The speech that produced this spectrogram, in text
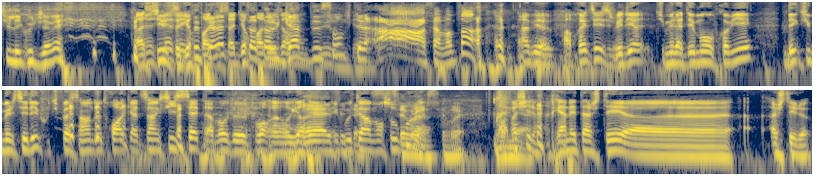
tu l'écoutes jamais. Bah si, ça dure pas, là, ça dure pas le deux gap heures de son, puis t'es là, ah, ça va pas. Ah bien. Après, tu sais, je veux dire, tu mets la démo en premier. Dès que tu mets le CD, faut que tu fasses 1, 2, 3, 4, 5, 6, 7 avant de pouvoir euh, regarder, Ouais, écouter c'est- un morceau c'est cool. vrai, C'est vrai. Pas Ouais, mais facile. Rien n'est acheté, euh, achetez-le.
